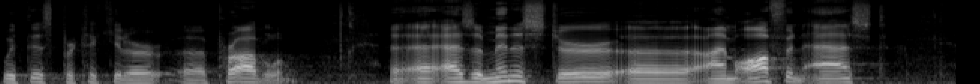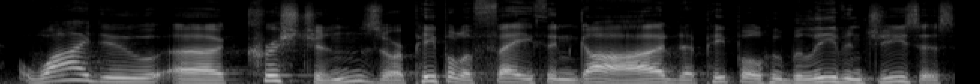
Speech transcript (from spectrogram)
with this particular uh, problem. as a minister, uh, I'm often asked, why do uh, Christians or people of faith in God, people who believe in Jesus,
